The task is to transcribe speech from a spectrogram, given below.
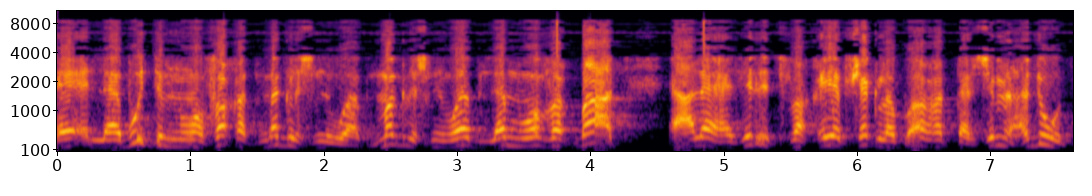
آه، لابد من موافقة مجلس النواب. مجلس النواب لم يوافق بعد على هذه الاتفاقية بشكل أو بآخر ترسيم الحدود.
